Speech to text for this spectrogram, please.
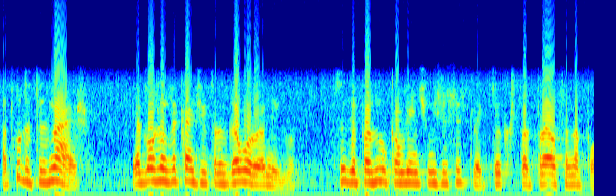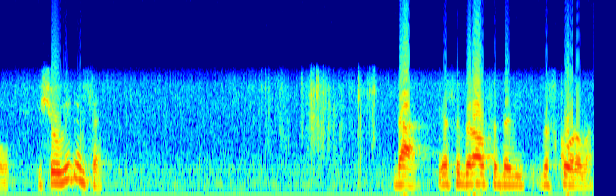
Откуда ты знаешь? Я должен заканчивать разговор, амигу. Судя по звукам, Ленч миссис Эстлек только что отправился на пол. Еще увидимся? Да, я собирался давить до скорого,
